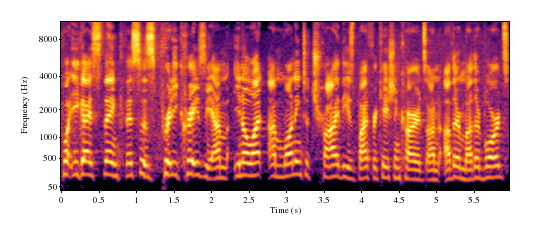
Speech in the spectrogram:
what you guys think. This is pretty crazy. I'm, you know what? I'm wanting to try these bifurcation cards on other motherboards.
